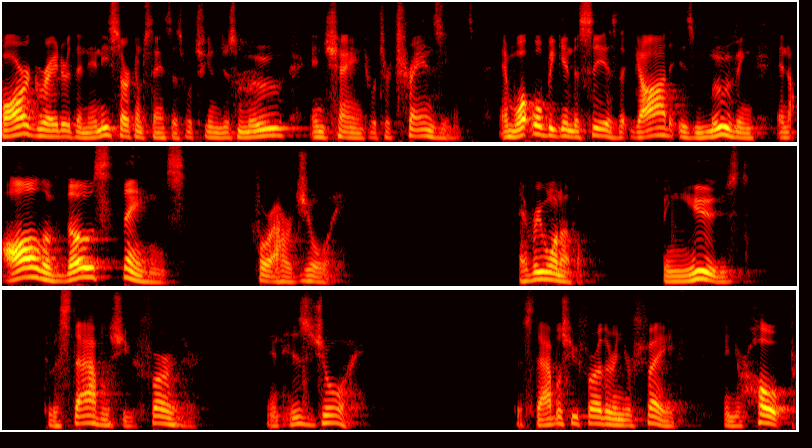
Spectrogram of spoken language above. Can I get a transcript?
far greater than any circumstances which can just move and change, which are transient. And what we'll begin to see is that God is moving in all of those things for our joy. Every one of them is being used to establish you further in His joy, to establish you further in your faith, in your hope,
